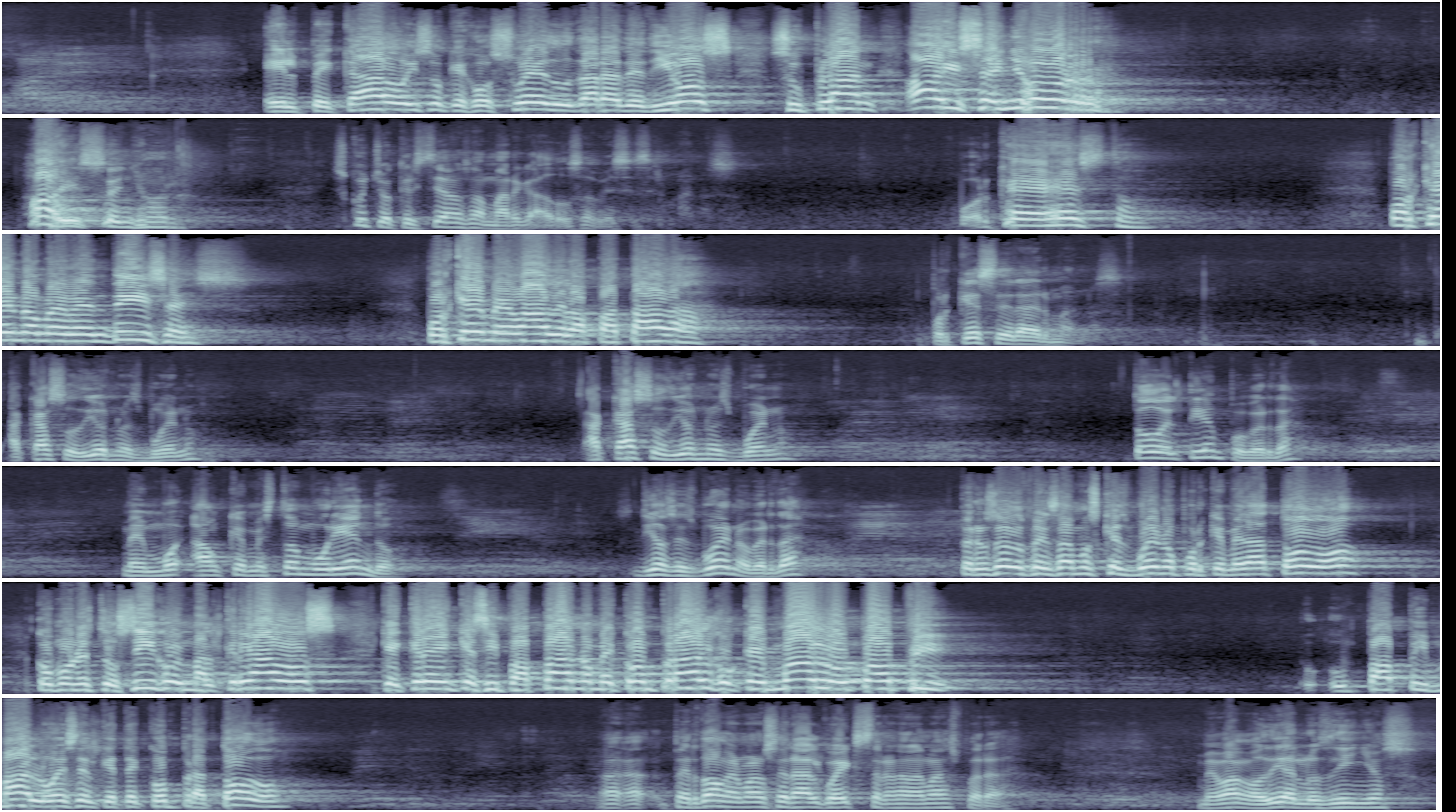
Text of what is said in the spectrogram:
El pecado hizo que Josué dudara de Dios, su plan. ¡Ay, Señor! ¡Ay, Señor! Escucho a cristianos amargados a veces, hermanos. ¿Por qué esto? ¿Por qué no me bendices? ¿Por qué me va de la patada? ¿Por qué será, hermanos? ¿Acaso Dios no es bueno? ¿Acaso Dios no es bueno? Todo el tiempo, ¿verdad? aunque me estoy muriendo, Dios es bueno, ¿verdad? Pero nosotros pensamos que es bueno porque me da todo, como nuestros hijos malcriados que creen que si papá no me compra algo, que malo, papi. Un papi malo es el que te compra todo. Ah, ah, perdón, hermano, será algo extra nada más para... Me van a odiar los niños.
